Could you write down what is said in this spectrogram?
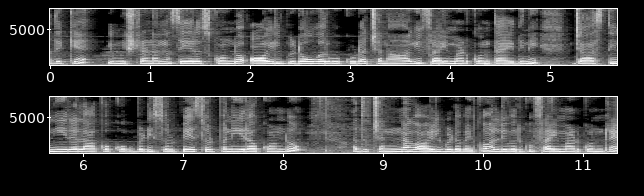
ಅದಕ್ಕೆ ಈ ಮಿಶ್ರಣನ ಸೇರಿಸ್ಕೊಂಡು ಆಯಿಲ್ ಬಿಡೋವರೆಗೂ ಕೂಡ ಚೆನ್ನಾಗಿ ಫ್ರೈ ಮಾಡ್ಕೊತಾ ಇದ್ದೀನಿ. ಜಾಸ್ತಿ ನೀರೆಲ್ಲ ಹಾಕೋಕೆ ಹೋಗಬೇಡಿ. ಸ್ವಲ್ಪೇ, ಸ್ವಲ್ಪ ನೀರು ಹಾಕ್ಕೊಂಡು ಅದು ಚೆನ್ನಾಗಿ ಆಯಿಲ್ ಬಿಡಬೇಕು. ಅಲ್ಲಿವರೆಗೂ ಫ್ರೈ ಮಾಡಿಕೊಂಡ್ರೆ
